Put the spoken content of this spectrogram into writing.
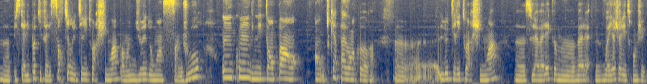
Euh, puisqu'à l'époque, il fallait sortir du territoire chinois pendant une durée d'au moins cinq jours. Hong Kong n'étant pas, en, tout cas pas encore, euh, le territoire chinois, euh, cela valait comme voyage à l'étranger.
